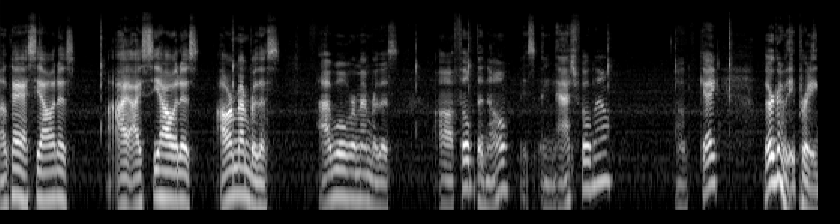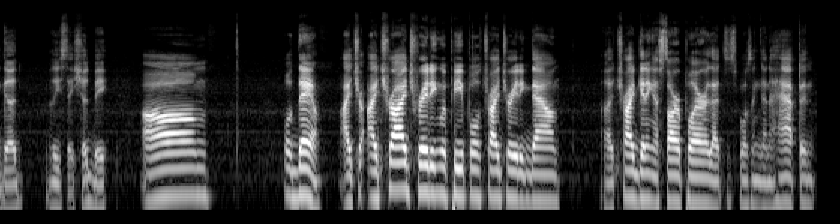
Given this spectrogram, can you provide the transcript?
Okay, I see how it is. I, I see how it is. I'll remember this. I will remember this. Uh, Phillip Danault is in Nashville now? Okay. They're going to be pretty good. At least they should be. Um, well, damn. I, tr I tried trading with people, tried trading down. I uh, tried getting a star player. That just wasn't going to happen.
